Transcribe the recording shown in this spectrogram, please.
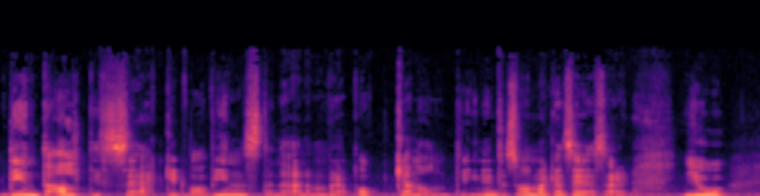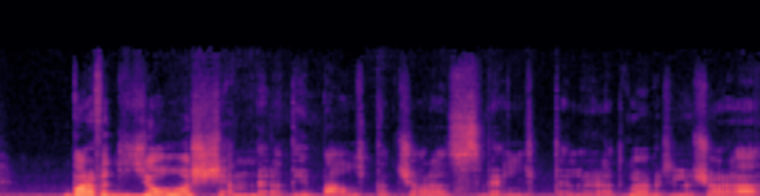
det är inte alltid säkert vad vinsten är när man börjar pocka någonting. Det är inte så att man kan säga så här, jo, bara för att jag känner att det är ballt att köra svält eller att gå över till att köra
